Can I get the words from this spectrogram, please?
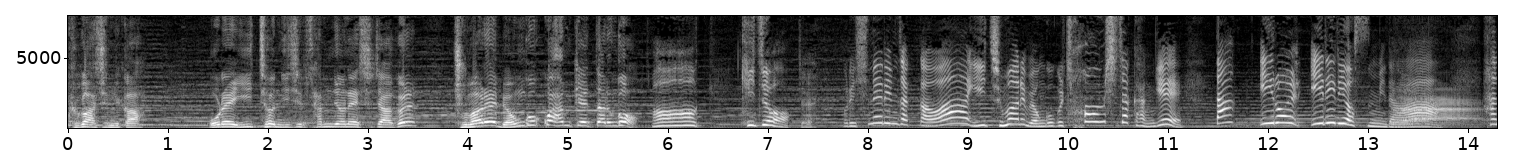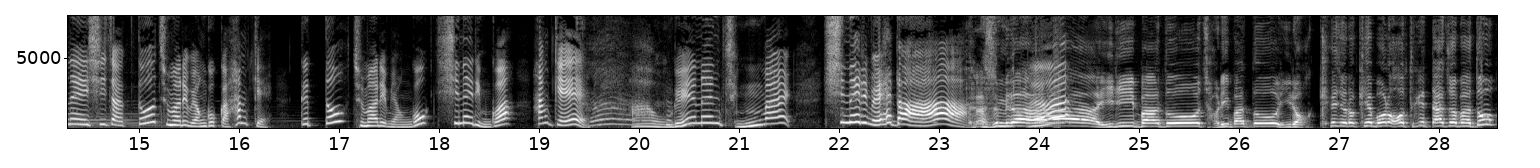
그거 아십니까? 올해 2023년의 시작을 주말의 명곡과 함께 했다는 거. 아 기죠. 네. 우리 신혜림 작가와 이 주말의 명곡을 처음 시작한 게 딱 1월 1일이었습니다. 한 해의 시작도 주말의 명곡과 함께, 끝도 주말의 명곡 신혜림과 함께. 아 올해는 정말 신혜림의 해다. 그렇습니다. 이리 봐도 저리 봐도 이렇게 저렇게 뭘 어떻게 따져봐도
